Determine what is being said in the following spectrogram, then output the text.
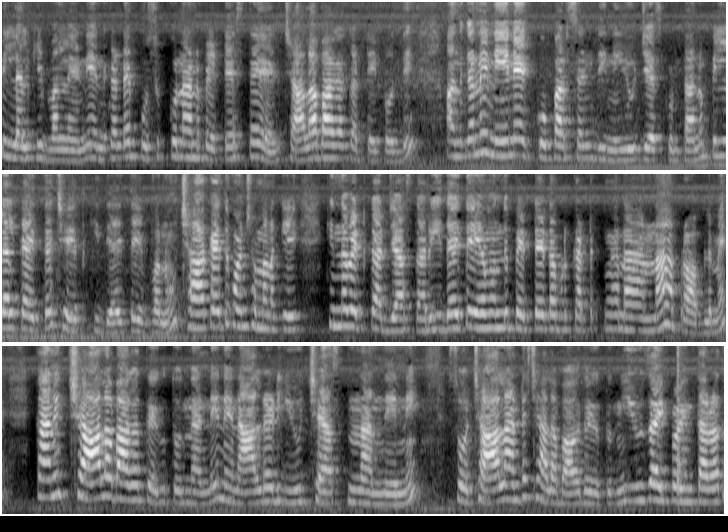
పిల్లలకి ఇవ్వలేండి ఎందుకంటే పుసుక్కున్నాను పెట్టేస్తే చాలా బాగా కట్ అయిపోద్ది. అందుకని నేనే ఎక్కువ పర్సెంట్ దీన్ని యూజ్ చేసుకుంటాను. పిల్లలకైతే చేతికి ఇది అయితే ఇవ్వను. చాకైతే కొంచెం మనకి కింద పెట్టి కట్ చేస్తారు. ఇదైతే ఏముంది? పెట్టేటప్పుడు కట్టకనా అన్న ప్రాబ్లమే కానీ చాలా బాగా తెగుతుందండి. నేను ఆల్రెడీ యూజ్ చేస్తున్నాను దీన్ని. సో చాలా అంటే చాలా బాగా తెగుతుంది. యూజ్ అయిపోయిన తర్వాత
